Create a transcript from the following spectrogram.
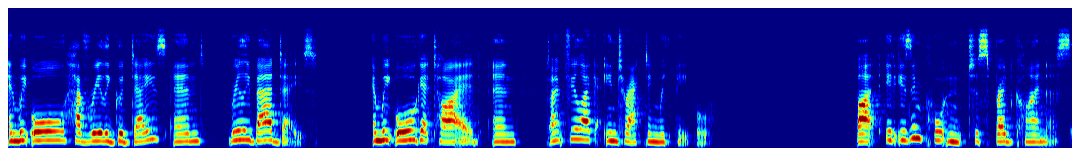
and we all have really good days and really bad days. And we all get tired and don't feel like interacting with people. But it is important to spread kindness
